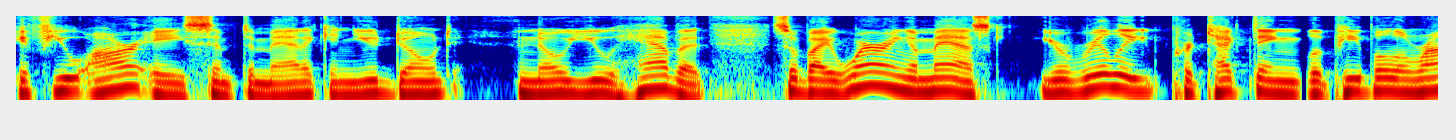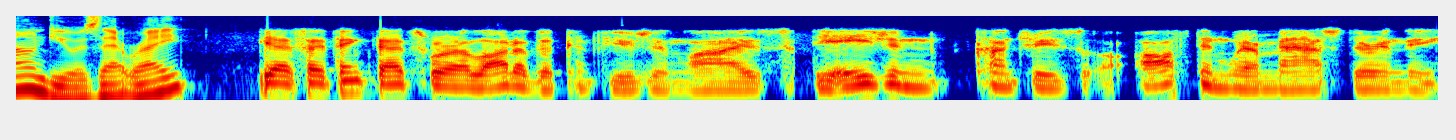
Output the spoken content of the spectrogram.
if you are asymptomatic and you don't know you have it. So by wearing a mask, you're really protecting the people around you. Is that right? Yes, I think that's where a lot of the confusion lies. The Asian countries often wear masks during the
